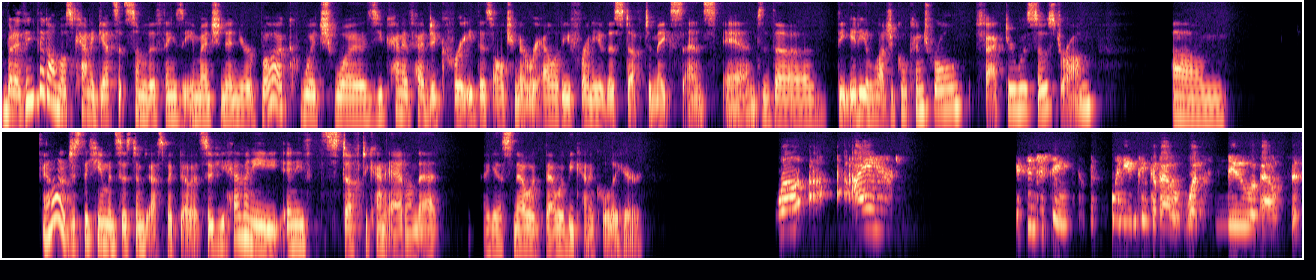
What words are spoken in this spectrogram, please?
but I think that almost kind of gets at some of the things that you mentioned in your book, which was you kind of had to create this alternate reality for any of this stuff to make sense, and the the ideological control factor was so strong um, I don't know, just the human systems aspect of it. So if you have any any stuff to kind of add on that, I guess that would that would be kind of cool to hear. Well, I it's interesting when you think about what's new about this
